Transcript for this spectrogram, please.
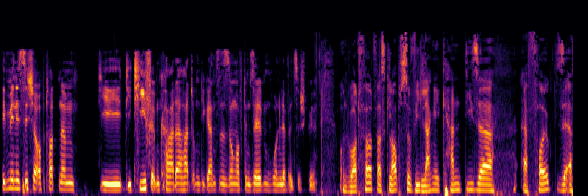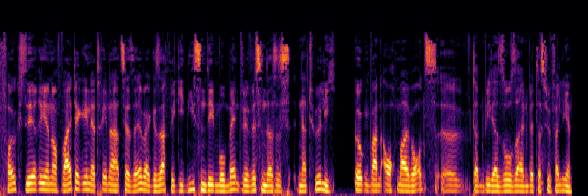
bin mir nicht sicher, ob Tottenham die, die Tiefe im Kader hat, um die ganze Saison auf demselben hohen Level zu spielen. Und Watford, was glaubst du, wie lange kann dieser Erfolg, diese Erfolgsserie noch weitergehen? Der Trainer hat es ja selber gesagt, wir genießen den Moment. Wir wissen, dass es natürlich irgendwann auch mal bei uns äh, dann wieder so sein wird, dass wir verlieren.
